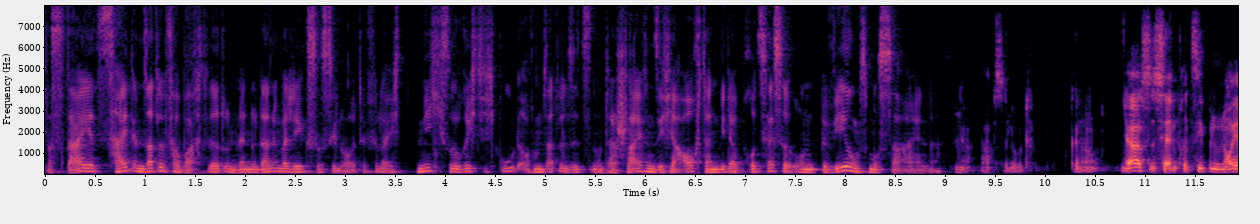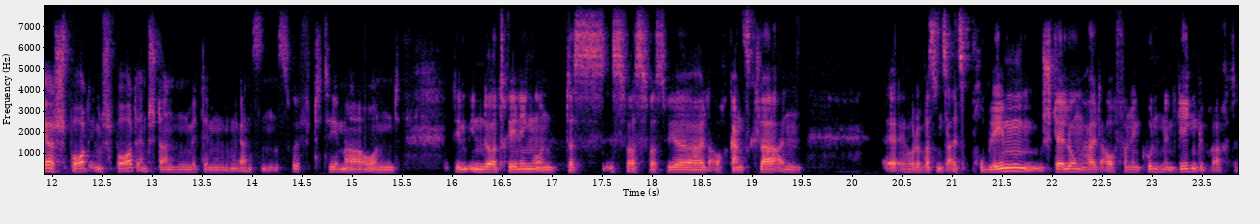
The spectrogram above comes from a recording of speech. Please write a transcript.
was da jetzt Zeit im Sattel verbracht wird. Und wenn du dann überlegst, dass die Leute vielleicht nicht so richtig gut auf dem Sattel sitzen, und da schleifen sich ja auch dann wieder Prozesse und Bewegungsmuster ein. Ne? Ja, absolut. Genau. Ja, es ist ja im Prinzip ein neuer Sport im Sport entstanden mit dem ganzen Swift-Thema und dem Indoor-Training. Und das ist was, was wir halt auch ganz klar an äh, oder was uns als Problemstellung halt auch von den Kunden entgegengebracht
